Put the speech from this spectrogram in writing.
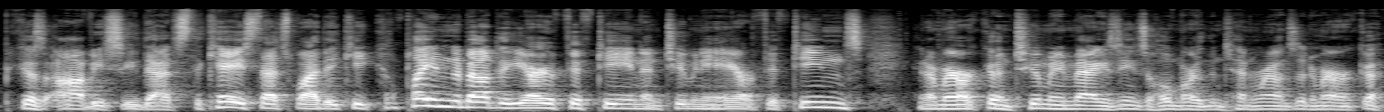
because obviously that's the case. That's why they keep complaining about the AR-15 and too many AR-15s in America and too many magazines, a whole more than 10 rounds in America.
